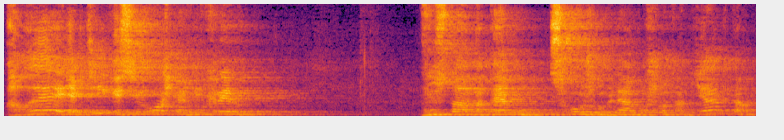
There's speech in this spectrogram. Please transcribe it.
Але як тільки Сірошка відкрив вуста на тему схожу, гляну, що там, як там,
